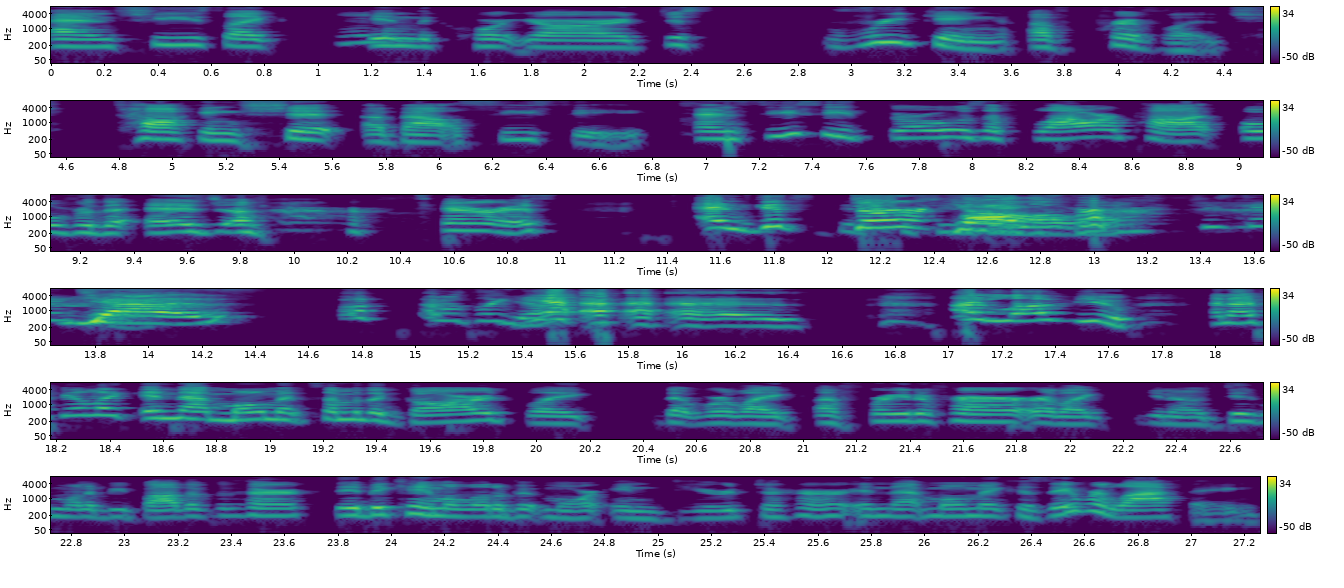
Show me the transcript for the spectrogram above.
and she's like in the courtyard, just reeking of privilege, talking shit about Cece. And Cece throws a flower pot over the edge of her terrace and gets dirt She's all over. her. She's Yes. I was like, Yep. yes, I love you. And I feel like in that moment, some of the guards, like, that were like afraid of her or like you know didn't want to be bothered with her they became a little bit more endeared to her in that moment because they were laughing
